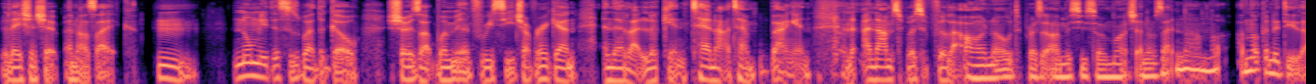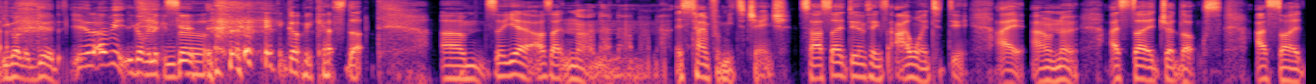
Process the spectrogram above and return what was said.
relationship, and I was like, hmm. Normally, this is where the girl shows up when we see each other again, and they're like looking ten out of ten, banging, and and I'm supposed to feel like, oh no, depressed, I miss you so much, and I was like, no, I'm not, I'm not gonna do that. You got to look good. You know what I mean? You got to be looking so, good. it got me cast up. Um, so yeah, I was like, no, no, no, no, no. It's time for me to change. So I started doing things I wanted to do. I, I don't know. I started dreadlocks. I started.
